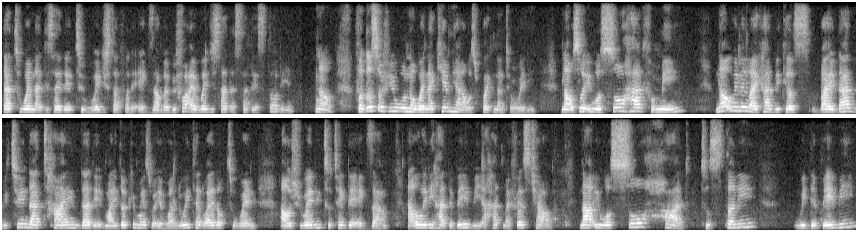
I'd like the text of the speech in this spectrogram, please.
that's when I decided to register for the exam. But before I registered, I started studying. Now, for those of you who know, when I came here, I was pregnant already. Now, so it was so hard for me not really like hard because by that between that time that it, my documents were evaluated right up to when I was ready to take the exam I already had the baby I had my first child. Now it was so hard to study with the baby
